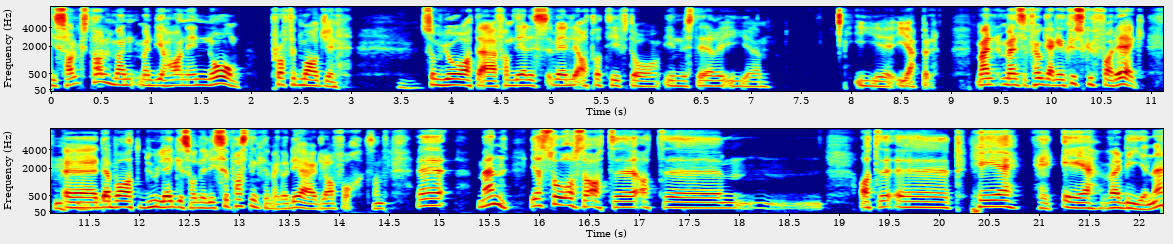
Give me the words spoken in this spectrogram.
i salgstall, men, men, de har en enorm profit margin mm. som gjør at det er fremdeles veldig attraktivt å investere i, eh, i, i Apple. Men, men, selvfølgelig, jeg er ikke skuffa av deg. Eh, det er bare at du legger sånne lissepasninger til meg, og det er jeg glad for. Eh, men jeg så også at, at, eh, at PE-verdiene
